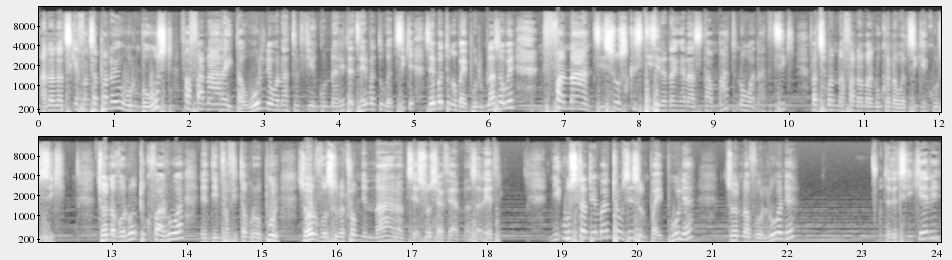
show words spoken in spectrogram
ananantsika fahatsapana hoe olom-boahosotra, fa Fanahy Ray daholo ny ao anatin'ny Fiangonana rehetra. Izay mahatonga antsika, izay mahatonga ny Baiboly milaza hoe, Ny Fanahin'i Jesosy Kristy izay nanangana Azy tamin'ny maty no ao anatintsika. fa tsy manana fanahy manokana ho antsika akory isika. Jaona voalohany toko faharoa ny andininy fahafito amby roapolo, Izao no voasoratra ao amin'ny anaran'i Jesosy avy any Nazareta. Ny hosotr'Andriamanitra hozizy ny Baiboly, Jaona voalohany a. Jerentsika kely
